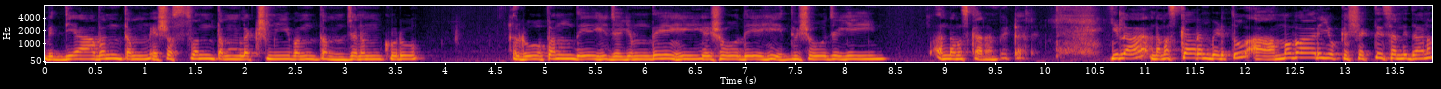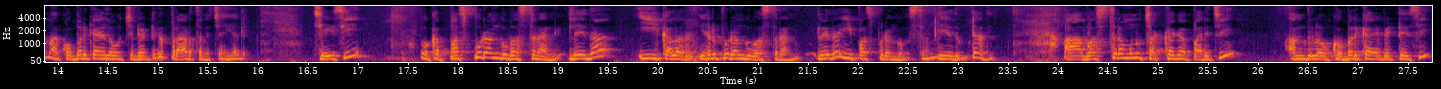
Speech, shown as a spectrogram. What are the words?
విద్యావంతం యశస్వంతం లక్ష్మీవంతం జనం కురు. రూపం దేహి జయం దేహి యశో దేహి ద్విషో జయి నమస్కారం పెట్టాలి. ఇలా నమస్కారం పెడుతూ ఆ అమ్మవారి యొక్క శక్తి సన్నిధానం ఆ కొబ్బరికాయలో వచ్చేటట్టుగా ప్రార్థన చేయాలి. చేసి ఒక పసుపు రంగు వస్త్రాన్ని లేదా ఈ కలర్ ఎరుపు రంగు వస్త్రాన్ని లేదా ఈ పసుపు రంగు వస్త్రం ఏది ఉంటే అది ఆ వస్త్రమును చక్కగా పరిచి అందులో కొబ్బరికాయ పెట్టేసి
